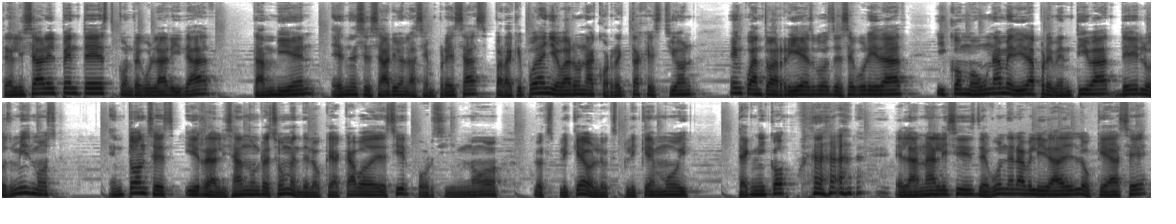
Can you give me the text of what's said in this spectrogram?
Realizar el pentest con regularidad también es necesario en las empresas para que puedan llevar una correcta gestión en cuanto a riesgos de seguridad y como una medida preventiva de los mismos. Entonces, ir realizando un resumen de lo que acabo de decir por si no lo expliqué o lo expliqué muy técnico, el análisis de vulnerabilidades lo que hace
